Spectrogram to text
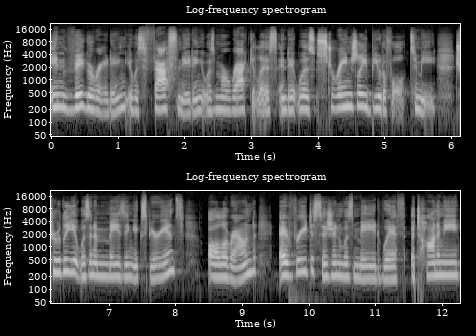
invigorating, it was fascinating, it was miraculous, and it was strangely beautiful to me. Truly, it was an amazing experience all around. Every decision was made with autonomy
